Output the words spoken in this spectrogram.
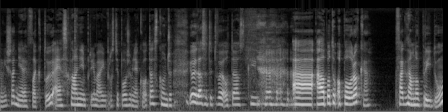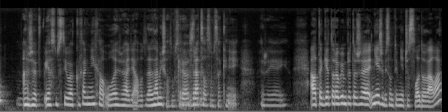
zamýšľať, nereflektujú a ja schválne príjem a im proste položím nejakú otázku, že joj, zase tie tvoje otázky. A, ale potom o pol roka fakt za mnou prídu a že ja som si ju ako fakt nechal uležať alebo teda zamýšľal som sa, Krásne. vracal som sa k nej. Že jej. Ale tak ja to robím, pretože nie, že by som tým niečo sledovala,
